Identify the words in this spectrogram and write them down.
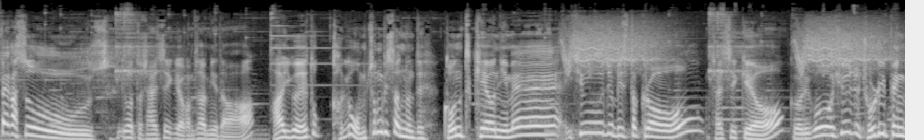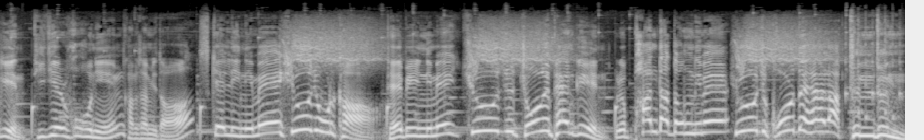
페가수스! 이것도 잘 쓸게요. 감사합니다. 아 이거 얘도 가격 엄청 비쌌는데. 돈트 케어님의 휴즈 미스터 크로우! 잘 쓸게요. 그리고 휴즈 졸리 펭귄! DDL 호호님 감사합니다. 스켈리님의 휴즈 오르카! 데빌님의 휴즈 졸리 펭귄! 그리고 판다동님의 휴즈 골드 헬락. 든든.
